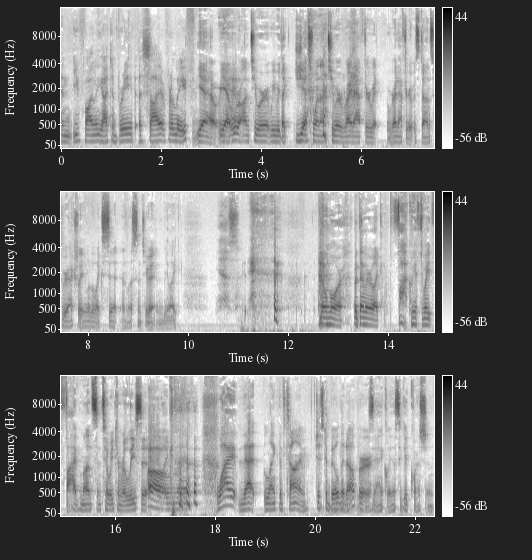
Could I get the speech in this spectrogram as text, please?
and you finally got to breathe a sigh of relief. Yeah, yeah, yeah, we were on tour. We were like just went on tour right after it, right after it was done, so we were actually able to like sit and listen to it and be like, yes, no more. But then we were like, fuck, we have to wait five months until we can release it. Oh like, man, why that length of time? Just to build it up, or exactly? That's a good question.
